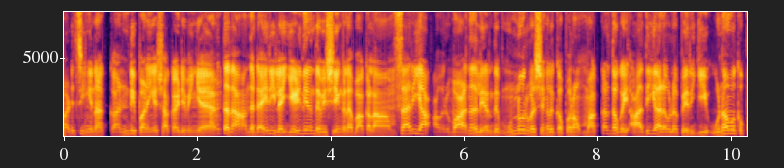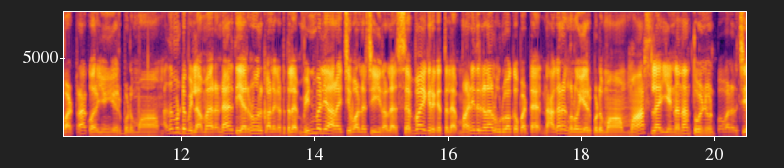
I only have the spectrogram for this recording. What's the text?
படிச்சீங்கன்னா கண்டிப்பா நீங்க ஷாக் ஆயிடுவீங்க. அடுத்ததா அந்த டைரியில எழுதியிருந்த விஷயங்களை பார்க்கலாம். சரியா அவர் வாழ்ந்ததுல இருந்து முன்னூறு வருஷங்களுக்கு அப்புறம் மக்கள் தொகை அதிக அளவுல பெருகி உணவு உணவுக்கு பற்றாக்குறையும் ஏற்படுமா? அது மட்டும் இல்லாம ரெண்டாயிரத்தி இருநூறு காலகட்டத்தில் விண்வெளி ஆராய்ச்சி வளர்ச்சியினால செவ்வாய் கிரகத்துல மனிதர்களால் உருவாக்கப்பட்ட நகரங்களும் ஏற்படுமா? மார்ஸ்ல என்னதான் தொழில்நுட்ப வளர்ச்சி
